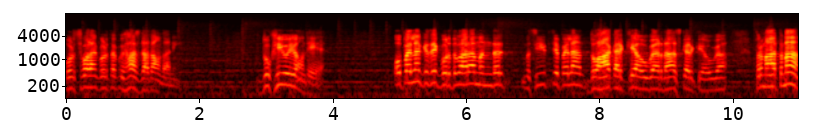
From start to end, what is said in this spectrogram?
ਪੁਲਿਸ ਵਾਲਿਆਂ ਕੋਲ ਤਾਂ ਕੋਈ ਹੱਸਦਾ ਤਾਂ ਆਉਂਦਾ ਨਹੀਂ। ਦੁਖੀ ਹੋਈ ਆਉਂਦੇ ਆ ਉਹ ਪਹਿਲਾਂ ਕਿਸੇ ਗੁਰਦੁਆਰਾ ਮੰਦਿਰ, ਮਸਜਿਦ 'ਚ ਪਹਿਲਾਂ ਦੁਆ ਕਰਕੇ ਆਊਗਾ, ਅਰਦਾਸ ਕਰਕੇ ਆਊਗਾ, ਪ੍ਰਮਾਤਮਾ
